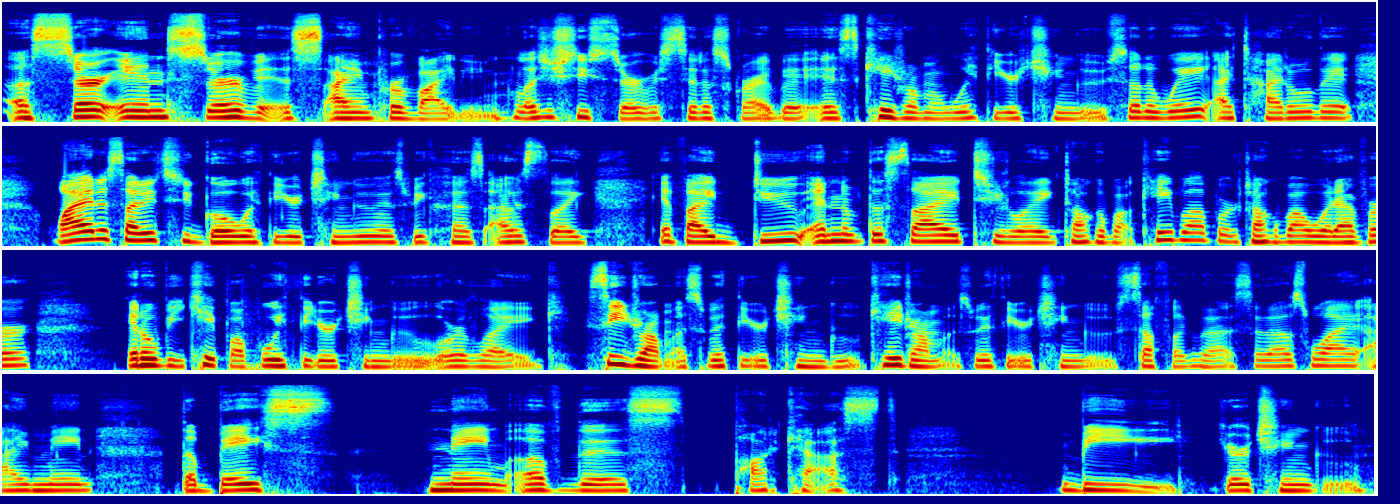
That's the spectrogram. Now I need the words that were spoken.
A certain service I am providing, let's just use service to describe it, is K drama with your Chingu. So the way I titled it, why I decided to go with your Chingu is because I was like, if I do end up decide to like talk about K-pop or talk about whatever, it'll be K-pop with your Chingu or like C dramas with your Chingu, K dramas with your Chingu, stuff like that. So that's why I made the base name of this podcast be your Chingu.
